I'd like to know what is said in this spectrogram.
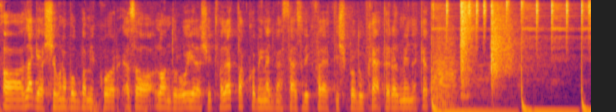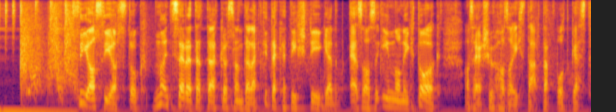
A legelső hónapokban, amikor ez a landoló élesítve lett, akkor még 40 százalék felett is produkált eredményeket. Szia, sziasztok! Nagy szeretettel köszöntelek titeket is téged, ez az Innonic Talk, az első hazai startup podcast,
